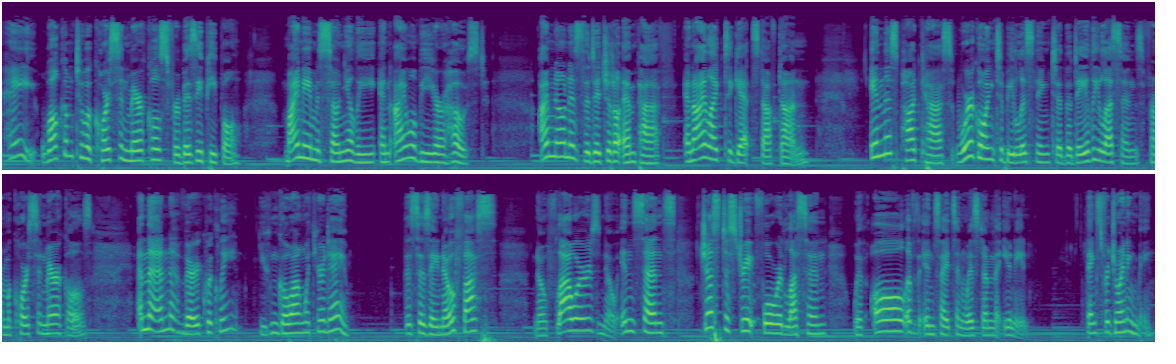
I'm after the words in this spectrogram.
Hey, welcome to A Course in Miracles for Busy People. My name is Sonia Lee, and I will be your host. I'm known as the digital empath, and I like to get stuff done. In this podcast, we're going to be listening to the daily lessons from A Course in Miracles, and then, very quickly, you can go on with your day. This is a no fuss, no flowers, no incense, just a straightforward lesson with all of the insights and wisdom that you need. Thanks for joining me.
